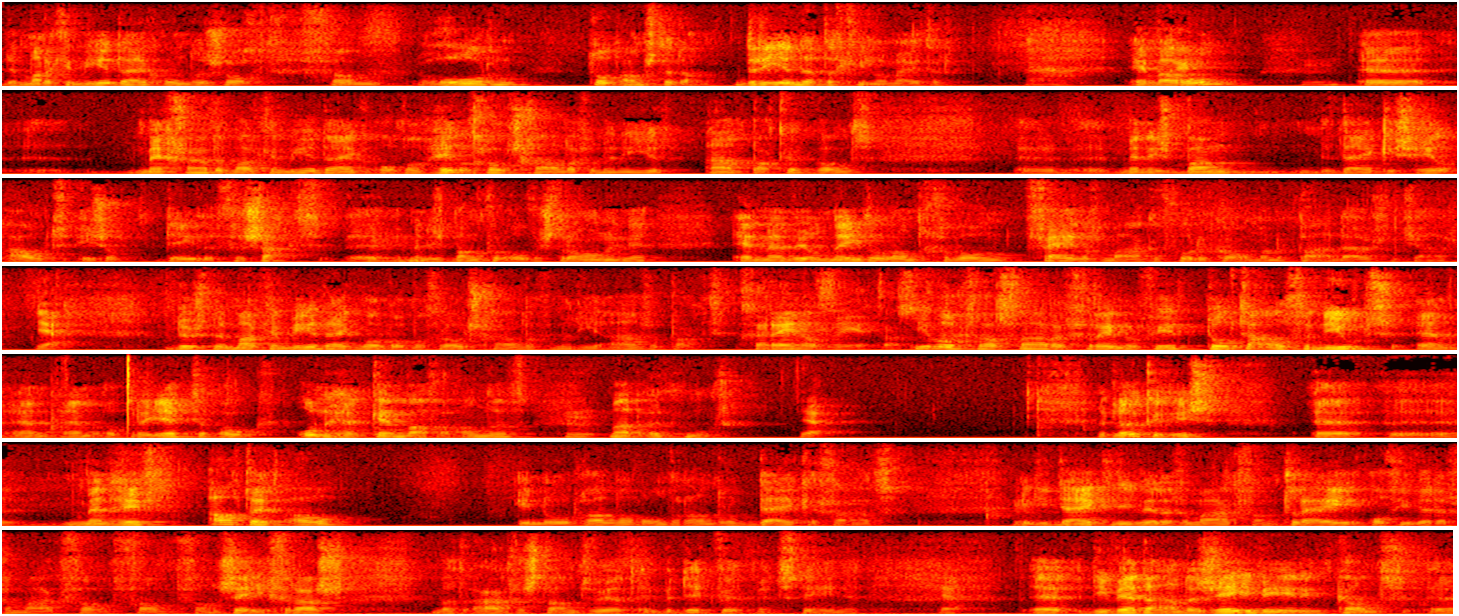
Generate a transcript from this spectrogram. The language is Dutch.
de Markenmeerdijk onderzocht van Hoorn tot Amsterdam. 33 kilometer. Aha. En waarom? Mm. men gaat de Markenmeerdijk op een hele grootschalige manier aanpakken, want men is bang, de dijk is heel oud, is op delen verzakt, mm. men is bang voor overstromingen. En men wil Nederland gewoon veilig maken voor de komende paar duizend jaar. Ja. Dus de Mark en Meerdijk wordt op een grootschalige manier aangepakt. Gerenoveerd als het Die wordt ware gerenoveerd, totaal vernieuwd en, en, en op projecten ook onherkenbaar veranderd. Hm. Maar het moet. Ja. Het leuke is, uh, men heeft altijd al in Noord-Holland onder andere ook dijken gehad. En die dijken die werden gemaakt van klei of die werden gemaakt van, van, van zeegras wat aangestampt werd en bedekt werd met stenen. Ja. Uh, die werden aan de zeeweringkant uh,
